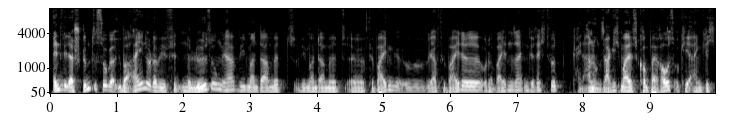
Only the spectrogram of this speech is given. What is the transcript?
entweder stimmt es sogar überein oder wir finden eine Lösung, ja, wie man damit, wie man damit äh, für beiden, äh, ja, für beide oder beiden Seiten gerecht wird. Keine Ahnung, sage ich mal, es kommt bei raus, okay, eigentlich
